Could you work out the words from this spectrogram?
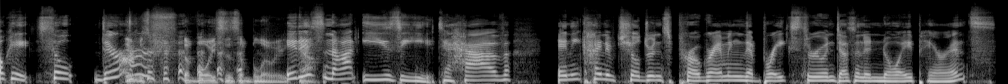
Okay, so there It are the voices of Bluey. It Yeah. is not easy to have any kind of children's programming that breaks through and doesn't annoy parents.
